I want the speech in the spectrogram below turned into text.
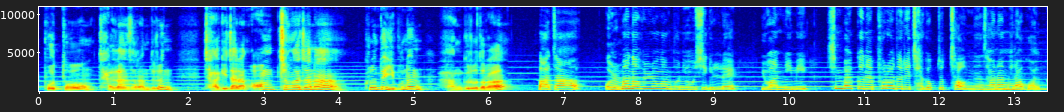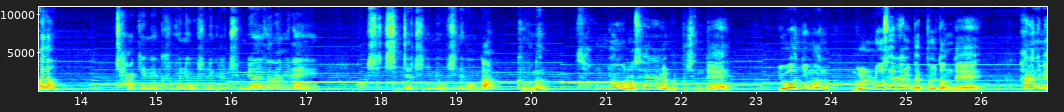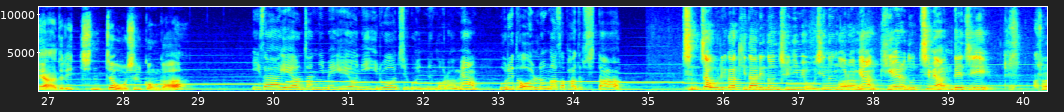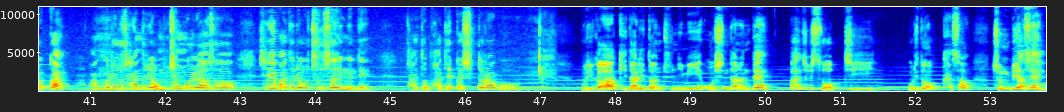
보통 잘난 사람들은 자기 자랑 엄청 하잖아. 그런데 이분은 안 그러더라. 맞아. 얼마나 훌륭한 분이 오시길래 요한님이 신발끈을 풀어드릴 자격조차 없는 사람이라고 할까? 자기는 그분이 오시는 길을 준비한 사람이래. 혹시 진짜 주님이 오시는 건가? 그분은 성령으로 세례를 베푸신데 요한님은 물로 세례를 베풀던데 하나님의 아들이 진짜 오실 건가? 이사야 예언자님의 예언이 이루어지고 있는 거라면 우리도 얼른 가서 받읍시다. 진짜 우리가 기다리던 주님이 오시는 거라면 기회를 놓치면 안 되지. 그럴까? 안 그래도 사람들이 엄청 몰려와서 세례 받으려고 줄 서 있는데 나도 받을까 싶더라고. 우리가 기다리던 주님이 오신다는데 빠질 수 없지. 우리도 가서 준비하세.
